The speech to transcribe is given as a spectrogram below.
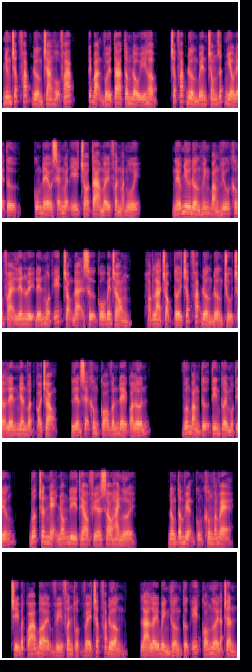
nhưng chấp pháp đường trang hộ pháp, kết bạn với ta tâm đầu ý hợp, chấp pháp đường bên trong rất nhiều đệ tử, cũng đều sẽ nguyện ý cho ta mấy phần mặt mũi. Nếu như đường huynh bằng hưu không phải liên lụy đến một ít trọng đại sự cố bên trong, hoặc là chọc tới chấp pháp đường đường chủ trở lên nhân vật coi trọng, liền sẽ không có vấn đề quá lớn. Vương bằng tự tin cười một tiếng, bước chân nhẹ nhõm đi theo phía sau hai người. Đồng tâm viện cũng không vắng vẻ, chỉ bất quá bởi vì phân thuộc về chấp pháp đường, là lấy bình thường cực ít có người đặt chân.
